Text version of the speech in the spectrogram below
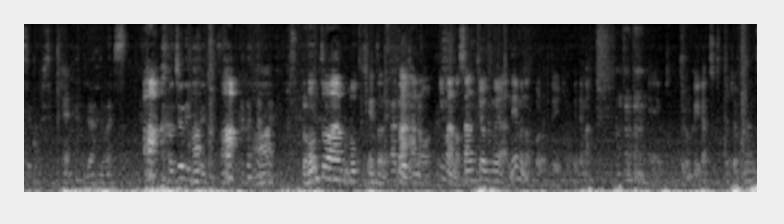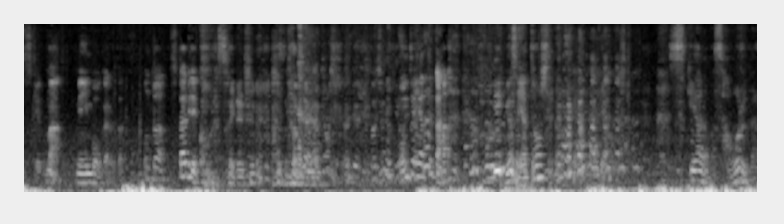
忘れてましたあ途中で気づいたあ本当は僕えっとねあまああの今の3曲目は「ネムの頃」という曲でまあ、えー、プロクイが作った曲なんですけどまあメインボーカル歌って本当は2人でコーラスを入れるはずなので。本当にやってた皆さんやってましたよいや好きあらばサボるから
